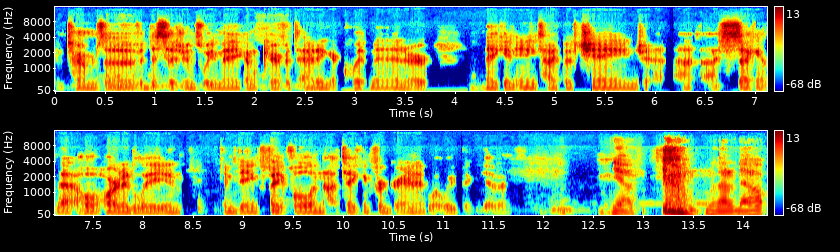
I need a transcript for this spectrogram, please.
in terms of decisions we make. I don't care if it's adding equipment or making any type of change. I, I second that wholeheartedly and, and being faithful and not taking for granted what we've been given. Yeah, without a doubt.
